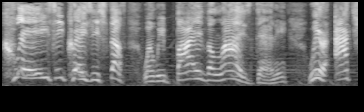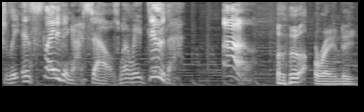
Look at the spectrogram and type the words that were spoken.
crazy, crazy stuff when we buy the lies, Danny. We're actually enslaving ourselves when we do that. Oh. Randy,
